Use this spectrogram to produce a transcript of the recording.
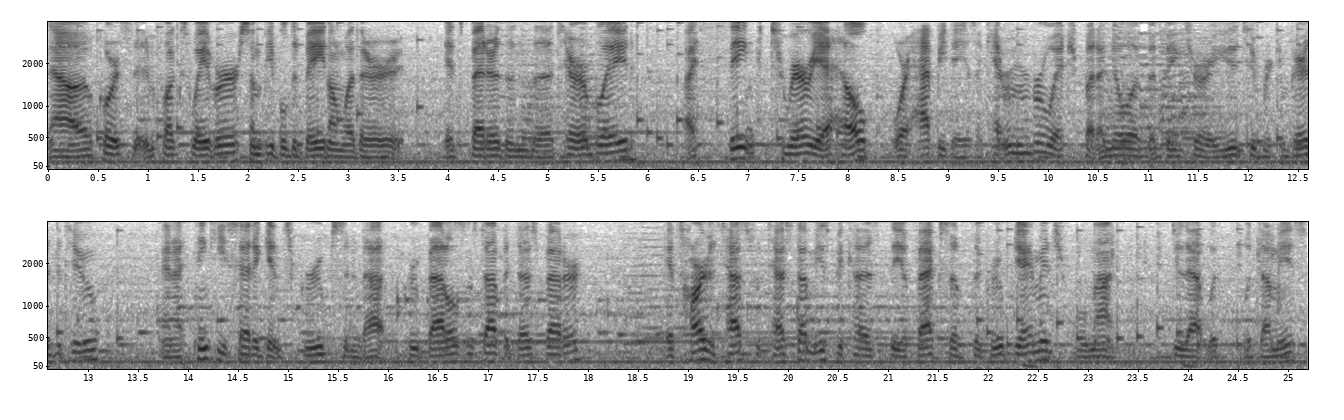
Now, of course, the Influx Waver, some people debate on whether it's better than the Terra Blade. I think Terraria Help or Happy Days, I can't remember which, but I know a, a big Terraria YouTuber compared the two, and I think he said against groups and bat group battles and stuff, it does better. It's hard to test with test dummies because the effects of the group damage will not do that with, with dummies.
